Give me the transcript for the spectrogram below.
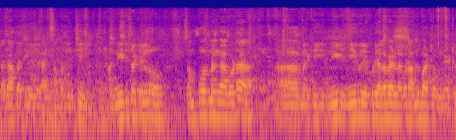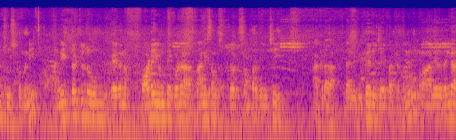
ప్రజాప్రతినిధులు కానీ సంప్రదించి ఆ నీటి తొట్టిల్లో సంపూర్ణంగా కూడా మనకి నీ నీరు ఎప్పుడు ఎల్లవేళ కూడా అందుబాటులో ఉండేట్లు చూసుకోమని ఆ నీటి తొట్టులు ఏదైనా పాడై ఉంటే కూడా స్థానిక సంస్థతో సంప్రదించి అక్కడ దాన్ని రిపేర్లు చేపట్టడము అదేవిధంగా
